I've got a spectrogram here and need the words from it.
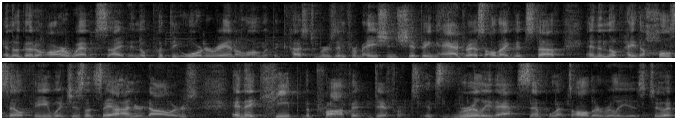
and they'll go to our website and they'll put the order in along with the customer's information shipping address all that good stuff. And then they'll pay the wholesale fee which is let's say a hundred dollars. And they keep the profit difference. It's really that simple. That's all there really is to it.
